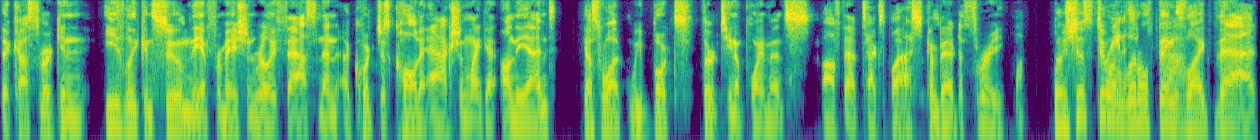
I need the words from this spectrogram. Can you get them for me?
the customer can easily consume the information really fast. And then a quick just call to action, like on the end. Guess what? We booked 13 appointments off that text blast compared to three. So it's just doing little things like that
